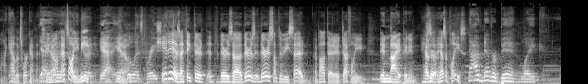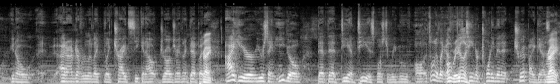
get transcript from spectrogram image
oh my god, let's work on this. Yeah, you know, yeah, and that's that's all you pretty need. good. Yeah, yeah, you a know. little inspiration, It is. I think there there's uh there's there is something to be said about that. It definitely, in my opinion, has Sure. a, has a place. Now I've never been like, you know, I don't, I've never really like like tried seeking out drugs or anything like that. But Right. I hear you were saying ego that that DMT is supposed to remove all. It's only like a Oh, really? 15 or 20 minute trip, I guess. Right.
